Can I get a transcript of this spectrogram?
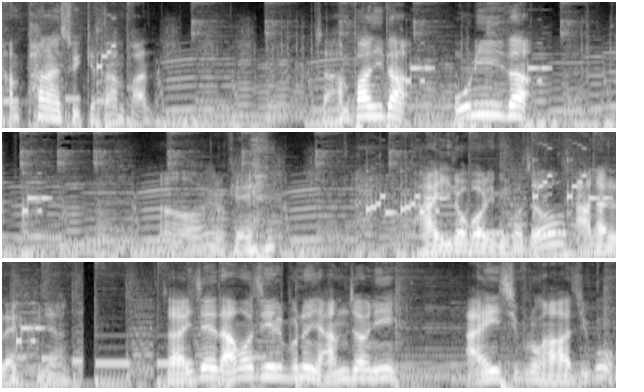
한 판 할 수 있겠다 한판 자 한 판이다. 올인이다. 어 이렇게. 다 잃어버리는 거죠? 안 할래 그냥. 자 이제 나머지 1분은 얌전히 아이 집으로 가가지고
